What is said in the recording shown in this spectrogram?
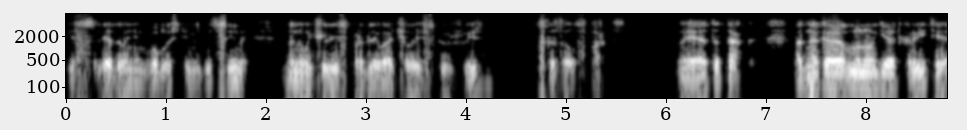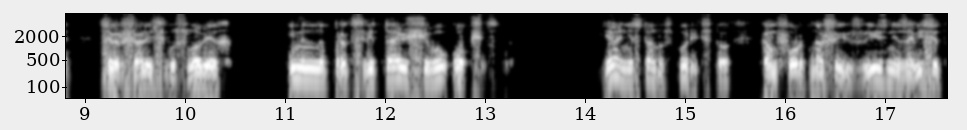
исследованиям в области медицины мы научились продлевать человеческую жизнь, — сказал Спаркс. Это так. Однако многие открытия совершались в условиях именно процветающего общества. Я не стану спорить, что комфорт нашей жизни зависит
